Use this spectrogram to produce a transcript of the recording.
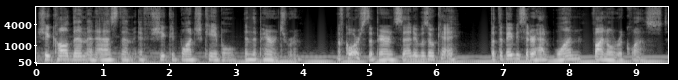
she called them and asked them if she could watch cable in the parents' room. Of course, the parents said it was okay. But the babysitter had one final request.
